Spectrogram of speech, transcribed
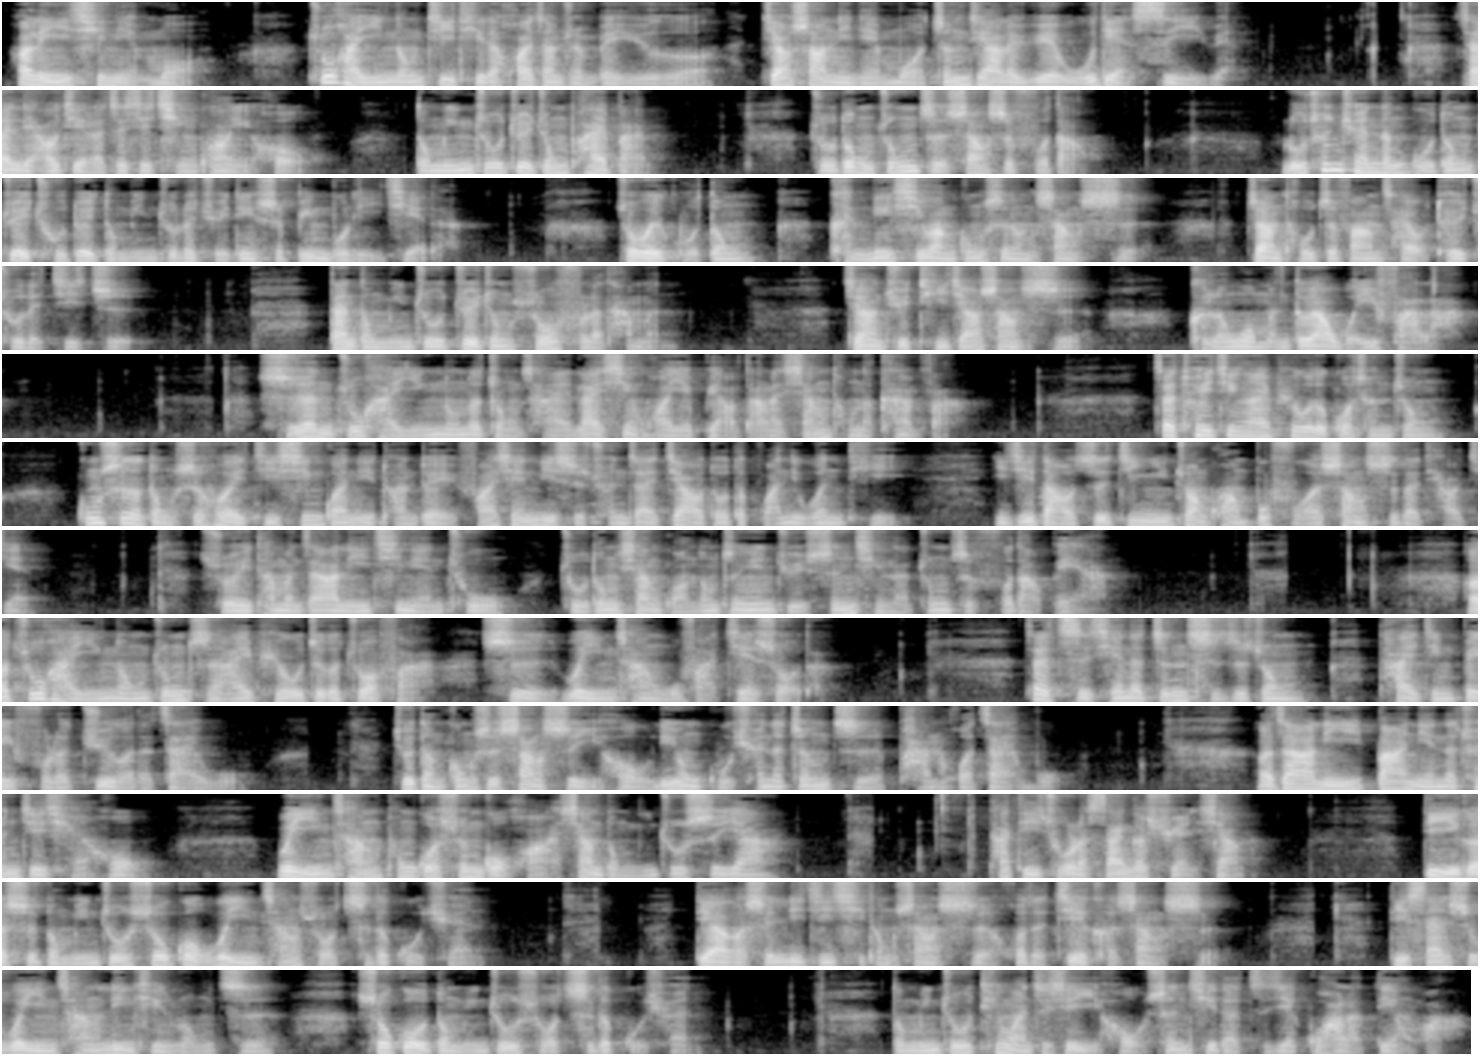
二零一七年末，珠海银隆计提的坏账准备余额较上年年末增加了约五点四亿元。在了解了这些情况以后，董明珠最终拍板，主动终止上市辅导。卢春泉等股东最初对董明珠的决定是并不理解的，作为股东，肯定希望公司能上市。这样投资方才有退出的机制，但董明珠最终说服了他们，这样去提交上市，可能我们都要违法了。时任珠海银龙的总裁赖新华也表达了相同的看法。在推进 IPO 的过程中，公司的董事会及新管理团队发现历史存在较多的管理问题，以及导致经营状况不符合上市的条件，所以他们在2017年初主动向广东证监局申请了终止辅导备案。而珠海银龙终止 IPO 这个做法是魏银昌无法接受的。在此前的增持之中，他已经背负了巨额的债务，就等公司上市以后，利用股权的增值盘活债务。而在2018年的春节前后，魏银昌通过孙国华向董明珠施压，他提出了三个选项：第一个是董明珠收购魏银昌所持的股权；第二个是立即启动上市或者借壳上市。第三是魏银昌另行融资，收购董明珠所持的股权。董明珠听完这些以后，生气的直接挂了电话。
